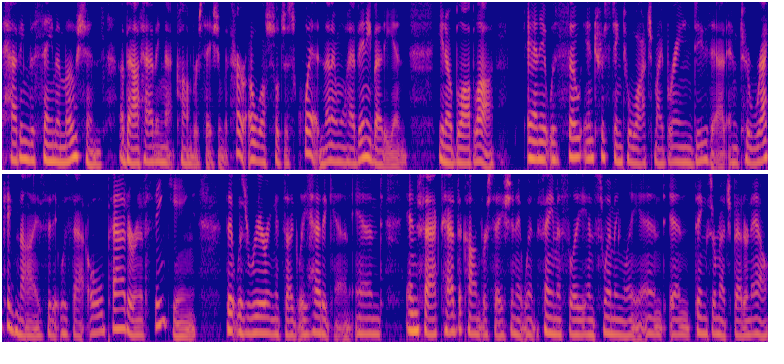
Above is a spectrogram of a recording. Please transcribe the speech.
having the same emotions about having that conversation with her. Oh, well, she'll just quit and then I won't have anybody and, you know, blah, blah. And it was so interesting to watch my brain do that and to recognize that it was that old pattern of thinking that was rearing its ugly head again. And in fact, had the conversation. It went famously and swimmingly, and, and things are much better now.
